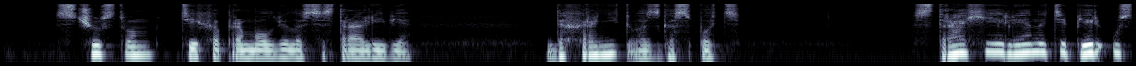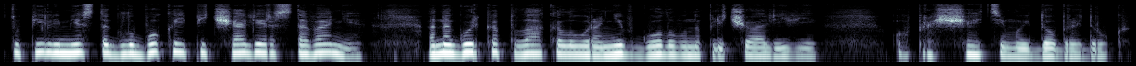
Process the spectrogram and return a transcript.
— с чувством тихо промолвила сестра Оливия. «Да хранит вас Господь». Страхи Елены теперь уступили место глубокой печали расставания. Она горько плакала, уронив голову на плечо Оливии. «О, прощайте, мой добрый друг!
